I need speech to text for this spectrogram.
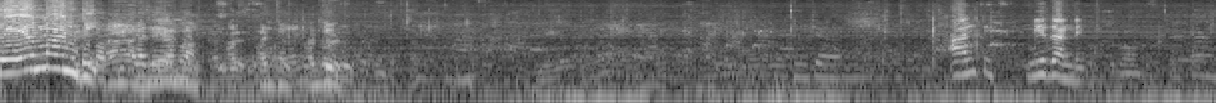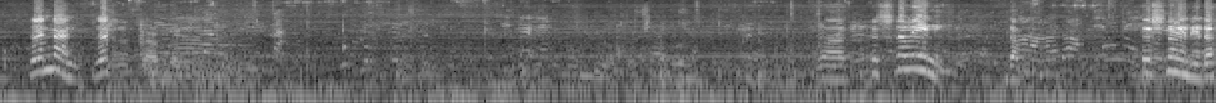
జయమ్మ ఆంటీ ఆంటీ మీరు రండి రండి అండి రండి. కృష్ణవేణి. దా. కృష్ణవేణి దా.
